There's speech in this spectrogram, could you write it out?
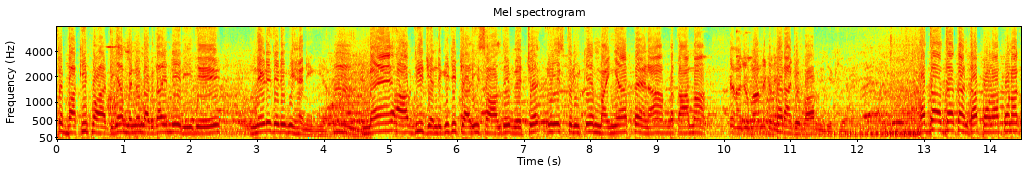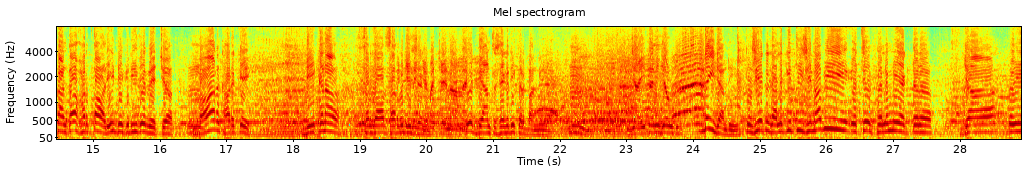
ਤੇ ਬਾਕੀ ਪਾਰਟੀਆਂ ਮੈਨੂੰ ਲੱਗਦਾ ਇਹ ਨੇਰੀ ਦੇ ਨੇੜੇ ਤੇੜੇ ਵੀ ਹੈ ਨਹੀਂ ਗਿਆ ਮੈਂ ਆਪਦੀ ਜ਼ਿੰਦਗੀ 'ਚ 40 ਸਾਲ ਦੇ ਵਿੱਚ ਇਸ ਤਰੀਕੇ ਮਾਈਆਂ ਭੈਣਾਂ ਮਤਾਵਾਂ ਘਰਾਂ ਚੋਂ ਬਾਹਰ ਨਿਕਲ ਘਰਾਂ ਚੋਂ ਬਾਹਰ ਨਹੀਂ ਦੇਖੀਆਂ। ਅੱਧਾ ਅੱਧਾ ਘੰਟਾ ਪੌਣਾ ਪੌਣਾ ਘੰਟਾ 48 ਡਿਗਰੀ ਦੇ ਵਿੱਚ ਬਾਹਰ ਖੜ ਕੇ ਡੀਕਣਾ ਸਰਦਾਰ ਸਰਬਜੀਤ ਸਿੰਘ। ਬੱਚੇ ਨਾਲ ਲੈ ਇਹ ਬੇਅੰਤ ਸਿੰਘ ਦੀ ਕੁਰਬਾਨੀ ਹੈ। ਜਾਈ ਤਾਂ ਨਹੀਂ ਜਾਊਗੀ? ਨਹੀਂ ਜਾਂਦੀ। ਤੁਸੀਂ ਇੱਕ ਗੱਲ ਕੀਤੀ ਸੀ ਨਾ ਵੀ ਇੱਥੇ ਫਿਲਮੀ ਐਕਟਰ ਜਾਂ ਕੋਈ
